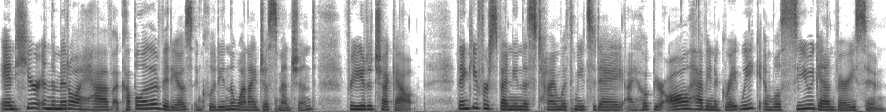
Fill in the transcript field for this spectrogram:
And here in the middle, I have a couple other videos, including the one I just mentioned, for you to check out. Thank you for spending this time with me today. I hope you're all having a great week, and we'll see you again very soon.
